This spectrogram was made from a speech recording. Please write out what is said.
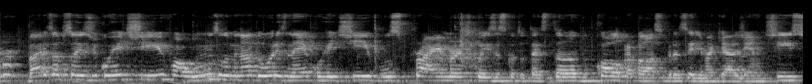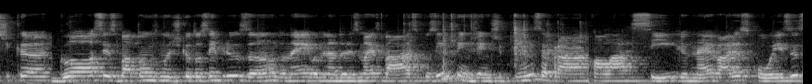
várias opções de corretivo, alguns iluminadores, né? Corretivos, primers, coisas que eu tô testando. Colo pra colar sobrancelha e maquiagem artística. Glosses, batons nude que eu tô sempre usando, né? Iluminadores mais básicos. Enfim, gente, pinça pra colar cílio, né? Várias coisas.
